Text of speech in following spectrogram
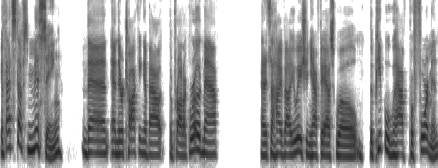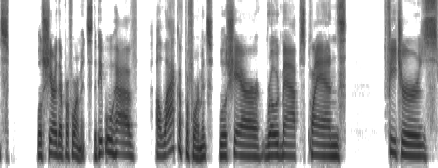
If that stuff's missing, then and they're talking about the product roadmap and it's a high valuation, you have to ask, well, the people who have performance will share their performance. The people who have a lack of performance will share roadmaps, plans, features,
